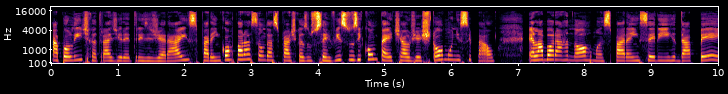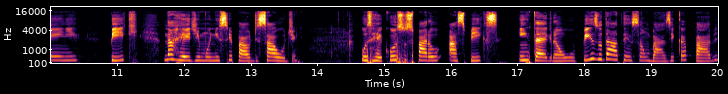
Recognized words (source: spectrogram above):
A política traz diretrizes gerais para a incorporação das práticas nos serviços e compete ao gestor municipal elaborar normas para inserir da PNPIC na rede municipal de saúde. Os recursos para as PICs integram o piso da atenção básica, PAB,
